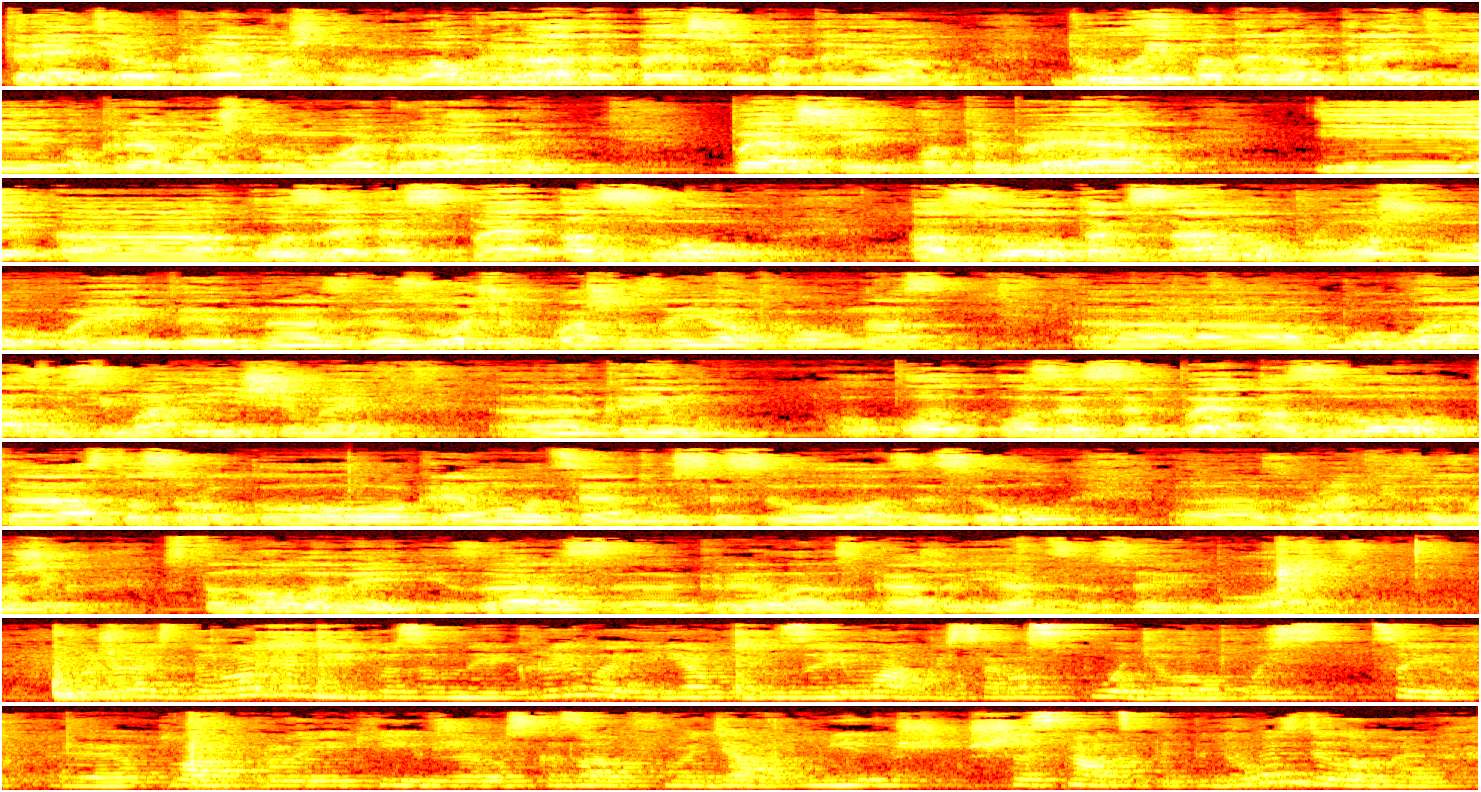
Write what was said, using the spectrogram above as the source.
третя окрема штурмова бригада, перший батальйон, другий батальйон третьої окремої штурмової бригади, перший ОТБР і ОЗСП Азов. Азов так само прошу вийти на зв'язочок. Ваша заявка у нас була з усіма іншими, е, крім ОЗСП Азов та 140-го окремого центру ССО ЗСУ. Е, Зворотній зв'язочок встановлений, і зараз е, Крила розкаже, як це все відбувається. Бажаю здоров'я, мій позивний крила, і я буду займатися розподілом ось цих плат, про які вже розказав Мадяр, між 16 підрозділами.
